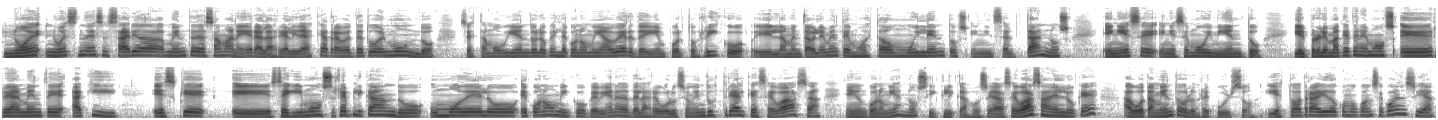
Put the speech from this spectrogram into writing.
No es, necesariamente de esa manera. La realidad es que a través de todo el mundo se está moviendo lo que es la economía verde y en Puerto Rico, eh, lamentablemente, hemos estado muy lentos en insertarnos en ese, en ese movimiento. Y el problema que tenemos eh, realmente aquí es que eh, seguimos replicando un modelo económico que viene desde la revolución industrial que se basa en economías no cíclicas, o sea, se basa en lo que es agotamiento de los recursos. Y esto ha traído como consecuencia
